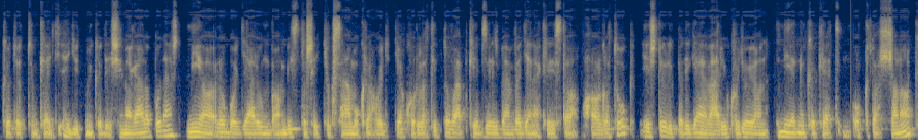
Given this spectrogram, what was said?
kötöttünk egy együttműködési megállapodást. Mi a robotgyárunkban biztosítjuk számukra, hogy gyakorlati továbbképzésben vegyenek részt a hallgatók, és tőlük pedig elvárjuk, hogy olyan mérnököket oktassanak,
